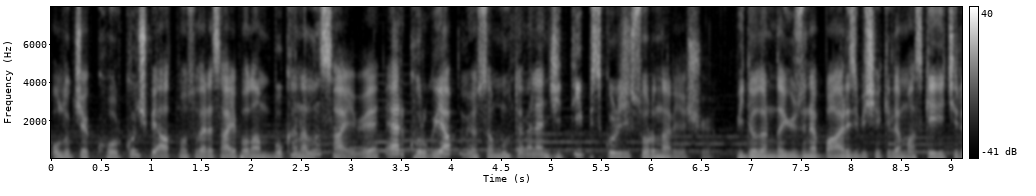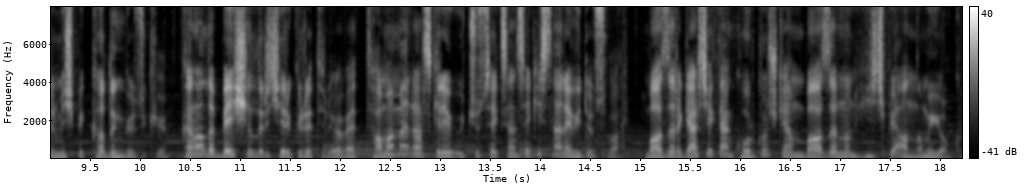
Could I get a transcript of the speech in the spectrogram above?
Oldukça korkunç bir atmosfere sahip olan bu kanalın sahibi eğer kurgu yapmıyorsa muhtemelen ciddi psikolojik sorunlar yaşıyor. Videolarında yüzüne bariz bir şekilde maske geçirilmiş bir kadın gözüküyor. Kanalda 5 yıldır içerik üretiliyor ve tamamen rastgele 388 tane videosu var. Bazıları gerçekten korkunçken bazılarının hiçbir anlamı yok.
